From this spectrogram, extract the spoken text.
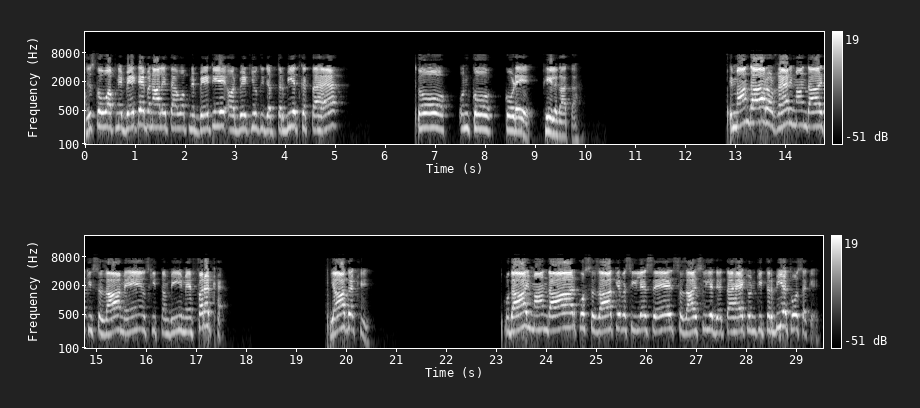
जिसको वो अपने बेटे बना लेता है, वो अपने बेटे और बेटियों की जब तरबियत करता है तो उनको कोड़े भी लगाता है। ईमानदार और गैर ईमानदार की सजा में, उसकी तंबी में फ़र्क है। याद रखें, खुदा ईमानदार को सजा के वसीले से सजा इसलिए देता है कि उनकी तरबियत हो सके।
